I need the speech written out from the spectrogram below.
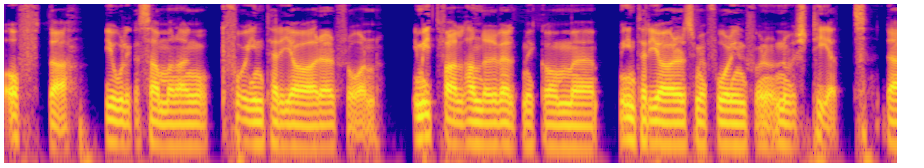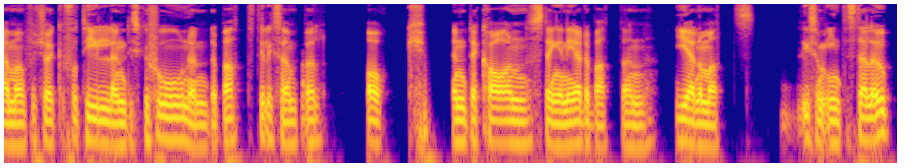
ofta i olika sammanhang och få interiörer från, i mitt fall handlar det väldigt mycket om eh, interiörer som jag får in från universitet, där man försöker få till en diskussion, en debatt till exempel, och en dekan stänger ner debatten genom att liksom inte ställa upp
